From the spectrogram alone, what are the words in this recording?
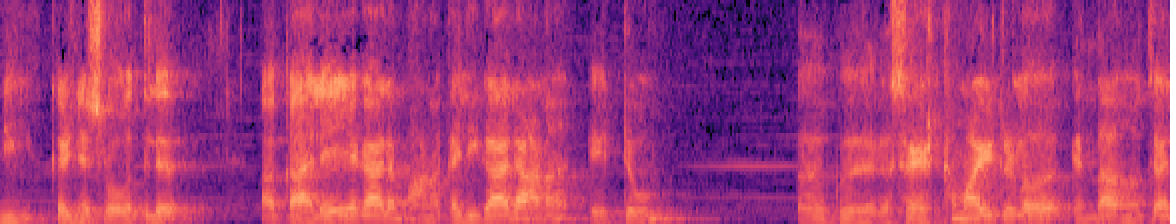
ഇനി കഴിഞ്ഞ ശ്ലോകത്തിൽ ആ കാലേയകാലം ആണ് കലികാലാണ് ഏറ്റവും ശ്രേഷ്ഠമായിട്ടുള്ളത്. എന്താണെന്ന് വെച്ചാൽ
